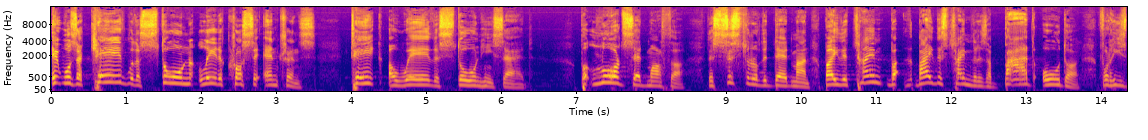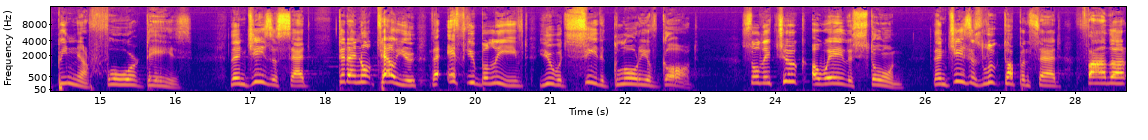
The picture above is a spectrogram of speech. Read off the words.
It was a cave with a stone laid across the entrance. Take away the stone, he said. But Lord, said Martha, the sister of the dead man, by, the time, by this time there is a bad odor, for he's been there four days. Then Jesus said, Did I not tell you that if you believed, you would see the glory of God? So they took away the stone. Then Jesus looked up and said, Father,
